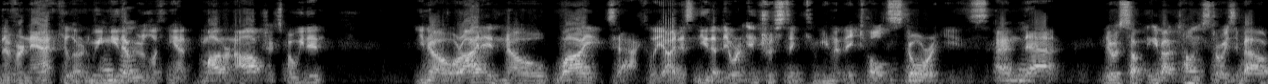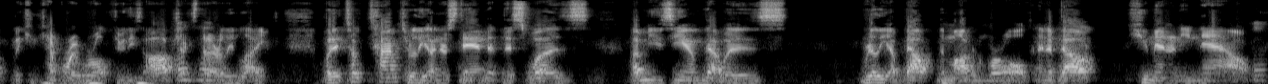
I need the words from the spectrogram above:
the vernacular and we knew that Mhm. we were looking at modern objects, but we didn't you know, or I didn't know why exactly. I just knew that they were interesting to me, that they told stories, and Mhm. that there was something about telling stories about the contemporary world through these objects that I Mhm. really liked. But it took time to really understand that this was a museum that was really about the modern world and about humanity now, Mhm.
